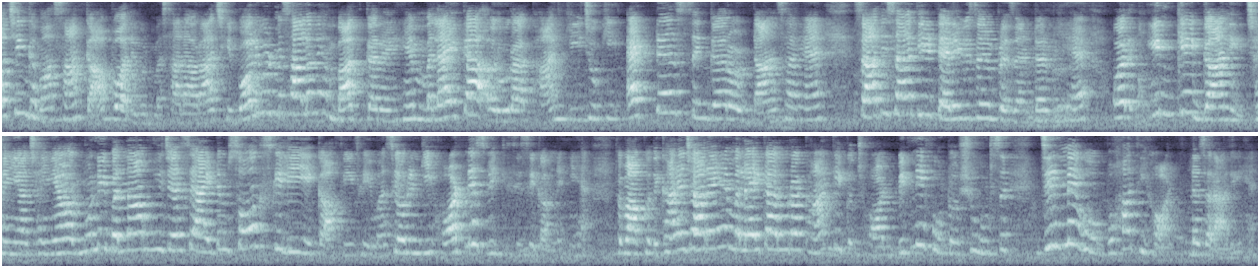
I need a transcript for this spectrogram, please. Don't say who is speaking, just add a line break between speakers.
Watching घमासान का बॉलीवुड मसाला और आज के बॉलीवुड मसालों में हम बात कर रहे हैं मलाइका अरोरा खान की, जो कि एक्टर सिंगर और डांसर हैं। साथ ही साथ ये टेलीविज़न प्रेजेंटर भी हैं और इनके गाने छैया छैया और मुनी बदनाम हुई जैसे आइटम सॉन्ग्स के लिए ये काफ़ी फ़ेमस है और इनकी हॉटनेस भी किसी से कम नहीं है। तो हम आपको दिखाने जा रहे हैं मलाइका अरोरा खान के कुछ हॉट बिकनी फ़ोटो जिनमें वो बहुत ही हॉट नज़र आ रही है।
